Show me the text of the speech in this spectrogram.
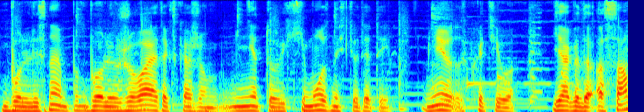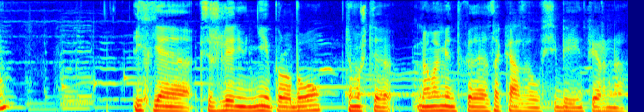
более лесная, более живая, так скажем, нету химозности вот этой. Мне хватило. Ягода асам. Их я, к сожалению, не пробовал, потому что на момент, когда я заказывал себе инферно,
